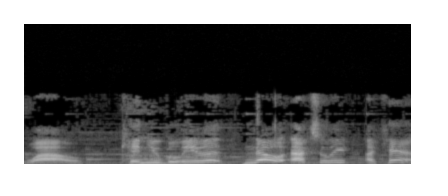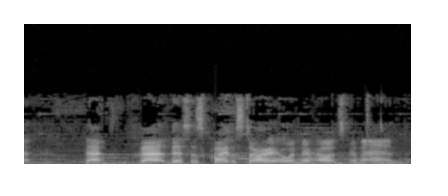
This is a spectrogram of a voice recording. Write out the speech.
Wow. Can you believe it? No, actually, I can't. That that this is quite the story. I wonder how it's going to end.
